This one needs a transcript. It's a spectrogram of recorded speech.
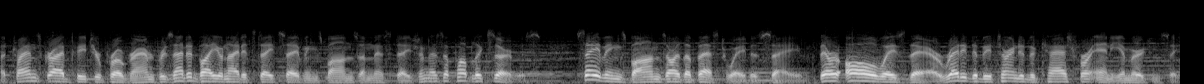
a transcribed feature program presented by United States Savings Bonds on this station as a public service. Savings bonds are the best way to save. They're always there, ready to be turned into cash for any emergency.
